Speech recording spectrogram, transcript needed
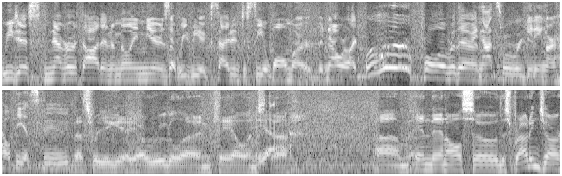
we just never thought in a million years that we'd be excited to see a walmart but now we're like pull over there and that's where we're getting our healthiest food That's where you get arugula and kale and Yeah. stuff. Um, and then also the sprouting jar.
